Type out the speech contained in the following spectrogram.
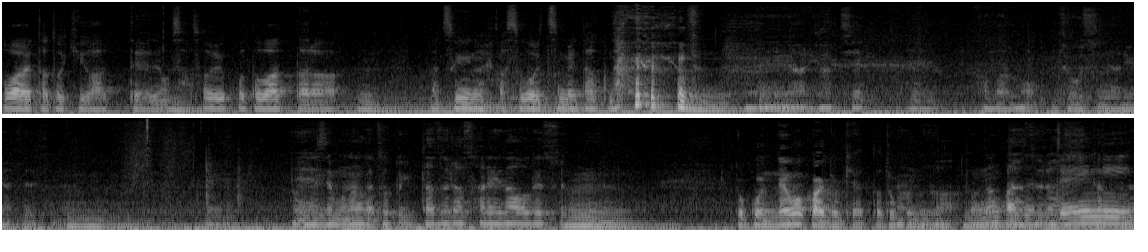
誘われた時があってでも誘い断ったら、次の日からすごい冷たくなる。うん。う んえーありがち。浜の上司にありがちですね。えーでもなんかちょっといたずらされ顔ですよね、うん特にね若い時やったら特に。なんか全員に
